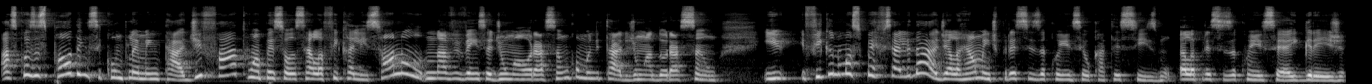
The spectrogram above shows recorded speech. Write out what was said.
as coisas podem se complementar. De fato, uma pessoa, se ela fica ali só no, na vivência de uma oração comunitária, de uma adoração, e, fica numa superficialidade, ela realmente precisa conhecer o catecismo, ela precisa conhecer a igreja,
